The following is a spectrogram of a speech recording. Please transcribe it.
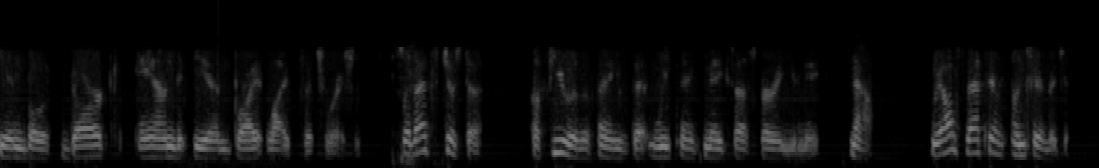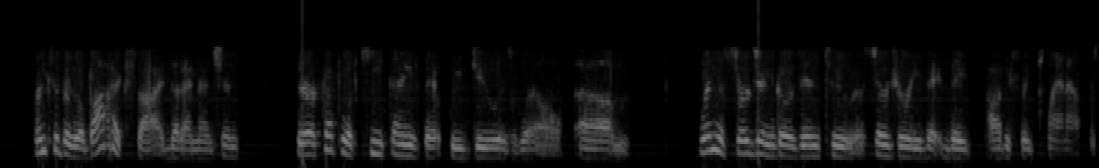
in both dark and in bright light situations. So that's just a, a few of the things that we think makes us very unique. Now, we also, that's in, unto imaging. Onto the robotic side that I mentioned, there are a couple of key things that we do as well. Um, when the surgeon goes into a surgery, they, they obviously plan out the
